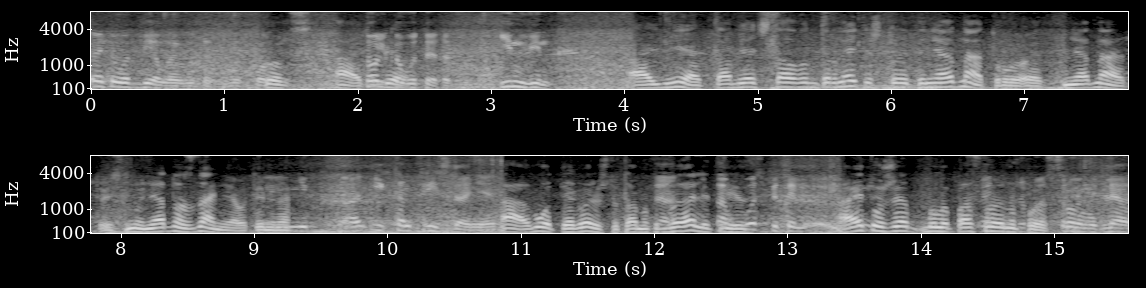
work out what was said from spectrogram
это вот белое вот это вот корпус. А, Только белый. вот этот. Инвинг. А нет, там я читал в интернете, что это не одна, тру- э, не одна, то есть, ну, не одно здание вот именно. Не- а Их там три здания. А, вот, я говорю, что там их Да, там три. госпиталь. А это уже было это построено уже после. построено для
